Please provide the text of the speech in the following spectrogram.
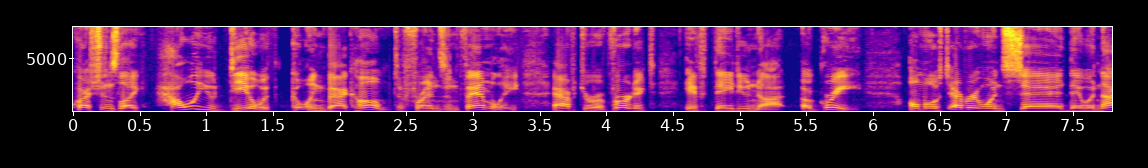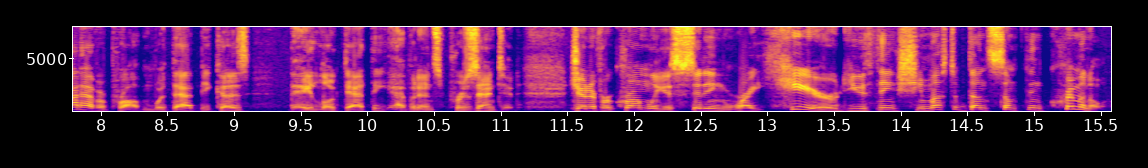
Questions like How will you deal with going back home to friends and family after a verdict if they do not agree? Almost everyone said they would not have a problem with that because they looked at the evidence presented. Jennifer Crumbley is sitting right here. Do you think she must have done something criminal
